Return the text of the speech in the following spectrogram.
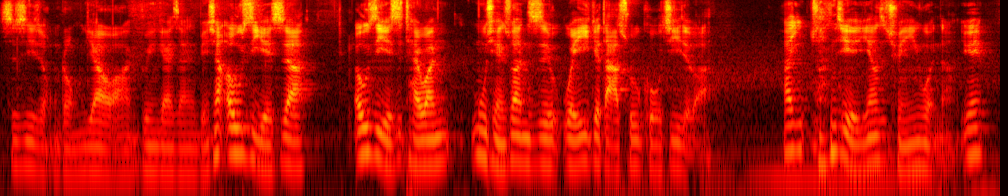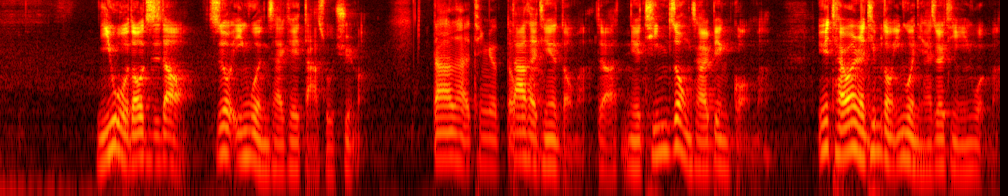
这是一种荣耀啊，你不应该在那边。像 Oz 也是啊 Oz 也是台湾目前算是唯一一个打出国际的吧？他专辑也一样是全英文的啊，因为你我都知道，只有英文才可以打出去嘛。大家才听得懂，大家才听得懂嘛，对吧、啊？你的听众才会变广嘛。因为台湾人听不懂英文，你还是会听英文嘛。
